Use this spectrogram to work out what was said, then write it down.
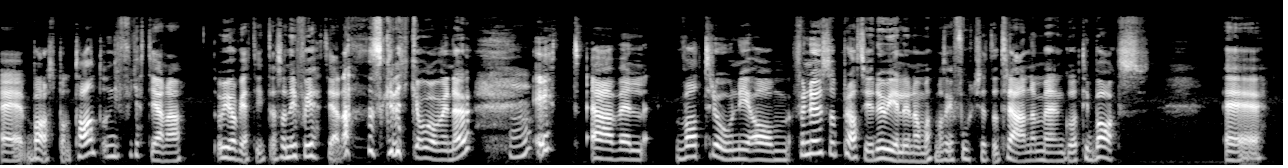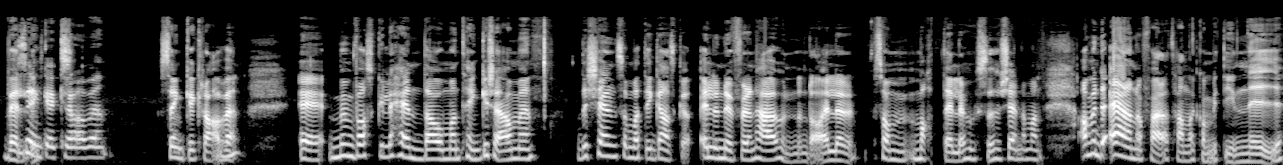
eh, bara spontant och ni får jättegärna, och jag vet inte, så ni får jättegärna skrika på mig nu. Ett är väl, vad tror ni om, för nu så pratar ju du Elin om att man ska fortsätta träna men gå tillbaks eh, väldigt Sänka kraven. sänka kraven. Eh, men vad skulle hända om man tänker så här, men det känns som att det är ganska, eller nu för den här hunden då, eller som matte eller husse så känner man, ja men det är nog för att han har kommit in i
